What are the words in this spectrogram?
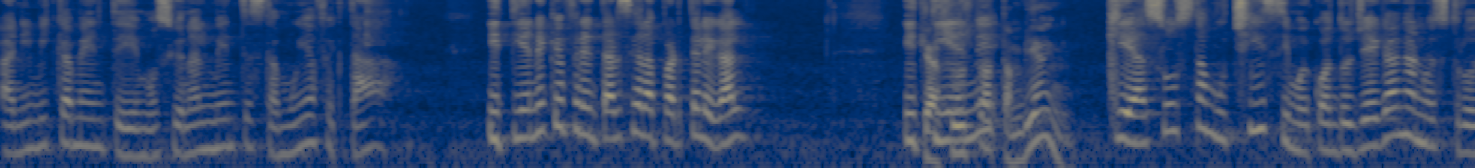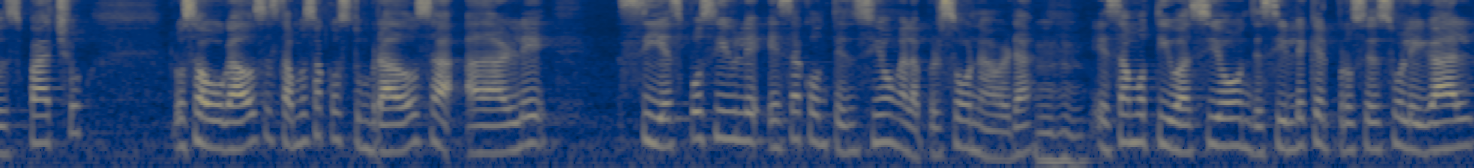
anímicamente y emocionalmente está muy afectada y tiene que enfrentarse a la parte legal. Y que asusta también. Que asusta muchísimo y cuando llegan a nuestro despacho, los abogados estamos acostumbrados a, darle, si es posible, esa contención a la persona, ¿verdad? Esa motivación, decirle que el proceso legal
